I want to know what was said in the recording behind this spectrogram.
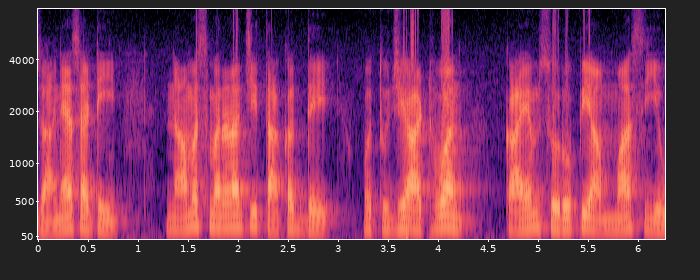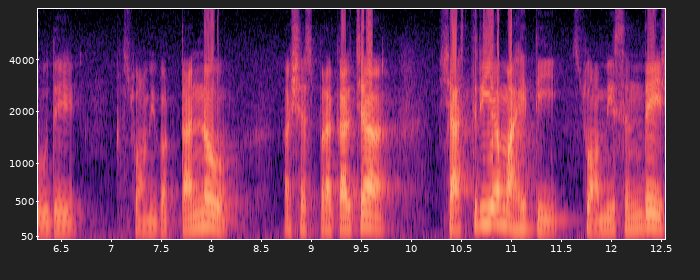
जाण्यासाठी नामस्मरणाची ताकद दे व तुझी आठवण कायमस्वरूपी आम्हास येऊ दे. स्वामी भक्तांनो अशाच प्रकारच्या शास्त्रीय माहिती स्वामी संदेश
